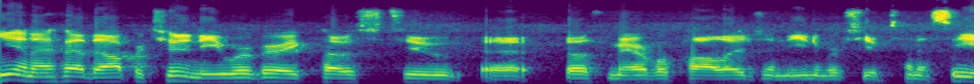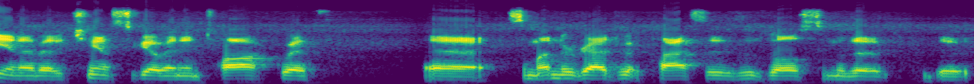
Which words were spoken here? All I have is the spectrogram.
Yeah, and I've had the opportunity. We're very close to uh, both Maryville College and the University of Tennessee, and I've had a chance to go in and talk with uh, some undergraduate classes as well as some of the, the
